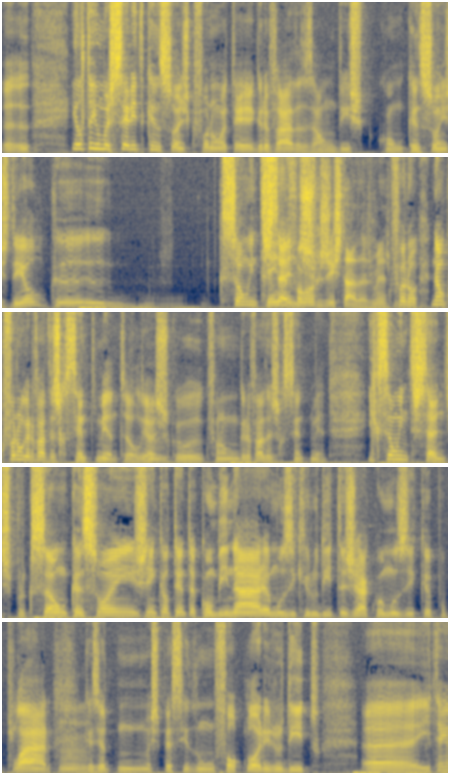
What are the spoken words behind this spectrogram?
Uh, ele tem uma série de canções que foram até gravadas, há um disco com canções dele que que são interessantes. Que foram registadas mesmo. Foram, não, que foram gravadas recentemente, aliás, hum. que foram gravadas recentemente. E que são interessantes, porque são canções em que ele tenta combinar a música erudita já com a música popular, hum. quer dizer, uma espécie de um folclore erudito. Uh, e, tem,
